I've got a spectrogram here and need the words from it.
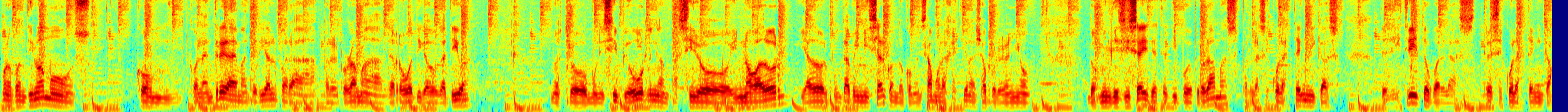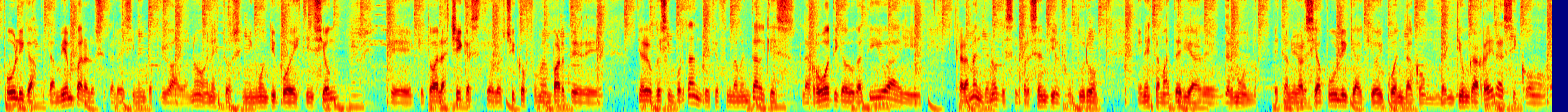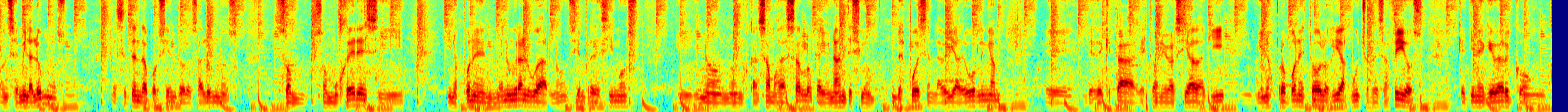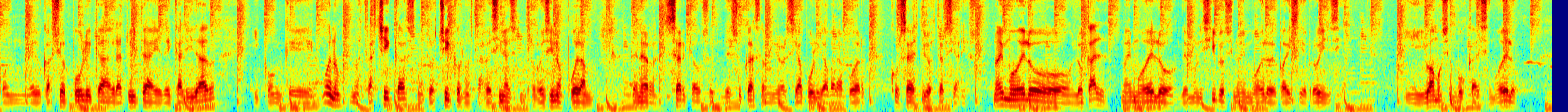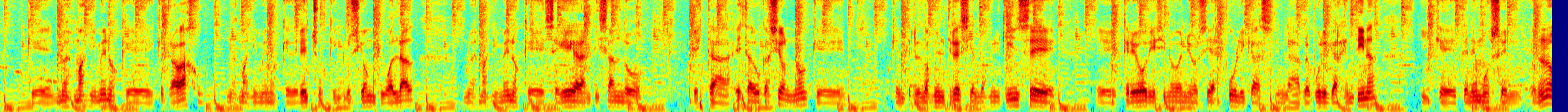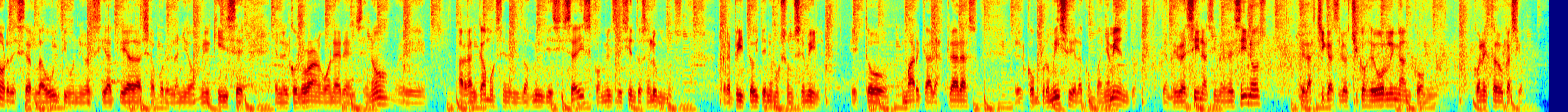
Bueno, continuamos con, la entrega de material para, el programa de robótica educativa. Nuestro municipio Burlingame ha sido innovador y ha dado el puntapié inicial cuando comenzamos la gestión allá por el año 2016 de este tipo de programas para las escuelas técnicas del distrito, para las tres escuelas técnicas públicas y también para los establecimientos privados. ¿no? En esto sin ningún tipo de distinción, que todas las chicas y todos los chicos formen parte de y algo que es importante, que es fundamental, que es la robótica educativa y claramente ¿no? que es el presente y el futuro en esta materia del mundo. Esta universidad pública que hoy cuenta con 21 carreras y con 11.000 alumnos, el 70% de los alumnos son, son mujeres y, nos ponen en un gran lugar, ¿no? siempre decimos y no, nos cansamos de hacerlo, que hay un antes y un después en la vía de Burlingame, eh, desde que está esta universidad aquí y nos propone todos los días muchos desafíos que tiene que ver con, educación pública, gratuita y de calidad y con que bueno, nuestras chicas, nuestros chicos, nuestras vecinas y nuestros vecinos puedan tener cerca de su casa la universidad pública para poder cursar estudios terciarios. No hay modelo local, no hay modelo de municipio, sino hay modelo de país y de provincia. Y vamos en busca de ese modelo, que no es más ni menos que, trabajo, no es más ni menos que derechos, que inclusión, que igualdad, no es más ni menos que seguir garantizando esta, esta educación, ¿no? que, entre el 2003 y el 2015 eh, creó 19 universidades públicas en la República Argentina y que tenemos el, honor de ser la última universidad creada ya por el año 2015 en el conurbano bonaerense. ¿no? Eh, arrancamos en el 2016 con 1.600 alumnos. Repito, hoy tenemos 11.000. Esto marca a las claras el compromiso y el acompañamiento de mis vecinas y mis vecinos, de las chicas y los chicos de Burlingame con, con esta educación.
